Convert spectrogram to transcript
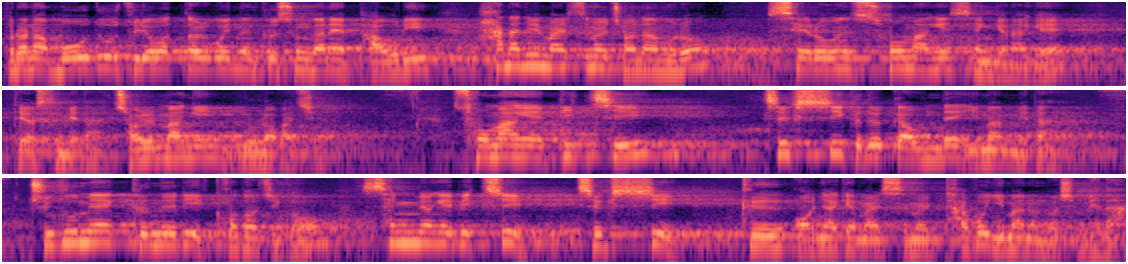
그러나 모두 두려워 떨고 있는 그 순간에 바울이 하나님의 말씀을 전함으로 새로운 소망이 생겨나게 되었습니다. 절망이 물러가죠. 소망의 빛이 즉시 그들 가운데 임합니다. 죽음의 그늘이 걷어지고 생명의 빛이 즉시 그 언약의 말씀을 타고 임하는 것입니다.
